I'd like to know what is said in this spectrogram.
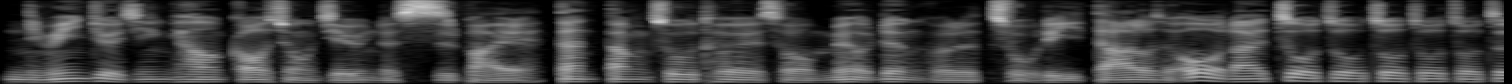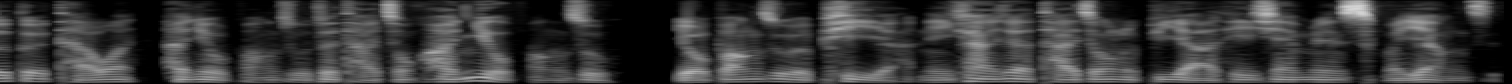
里面就已经看到高雄捷运的失败了，但当初推的时候没有任何的阻力，大家都说哦，来做做做做做，这对台湾很有帮助，对台中很有帮助，有帮助个屁啊！你看一下台中的 BRT 现在变成什么样子，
